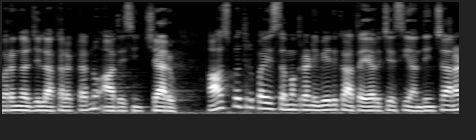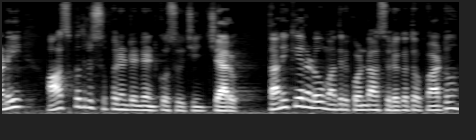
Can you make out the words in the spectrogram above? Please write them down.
వరంగల్ జిల్లా కలెక్టర్ను ఆదేశించారు. ఆసుపత్రిపై సమగ్ర నివేదిక తయారు చేసి అందించాలని ఆసుపత్రి సూపరింటెండెంట్కు సూచించారు. తనిఖీలను మంత్రి కొండా సురేఖతో పాటు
